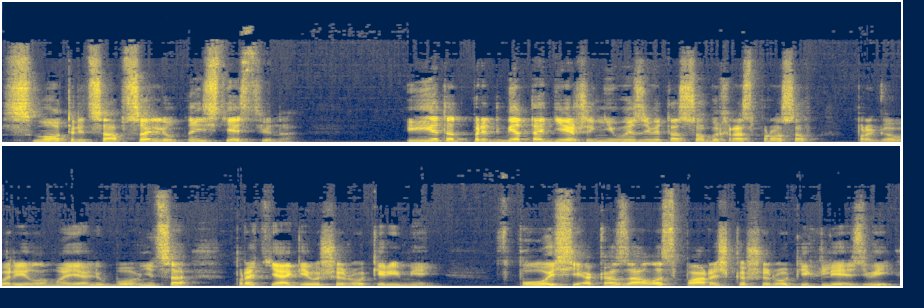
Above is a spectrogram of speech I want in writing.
Смотрится абсолютно естественно. И этот предмет одежды не вызовет особых расспросов, проговорила моя любовница, протягивая широкий ремень. В поясе оказалась парочка широких лезвий,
